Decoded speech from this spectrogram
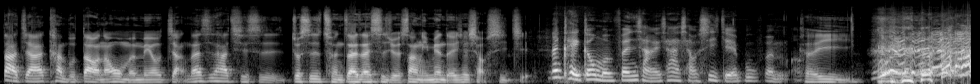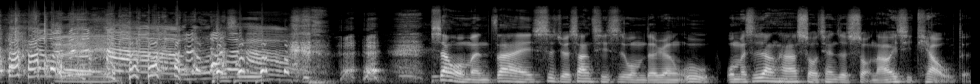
大家看不到，然后我们没有讲，但是它其实就是存在在视觉上里面的一些小细节。那可以跟我们分享一下小细节部分吗？可以。对，就是像我们在视觉上，其实我们的人物，我们是让他手牵着手，然后一起跳舞的。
